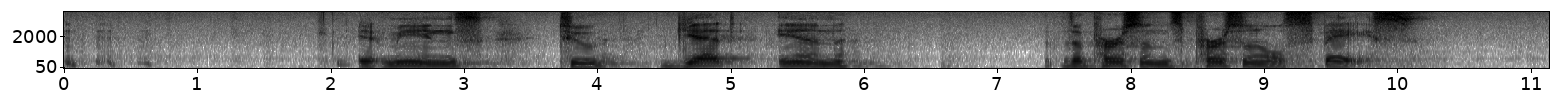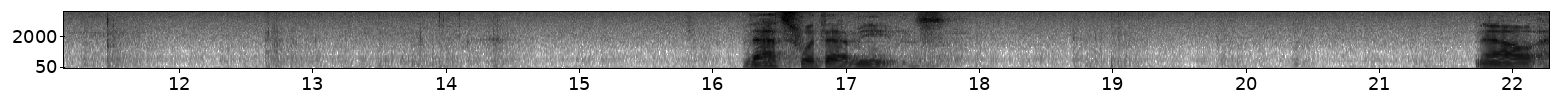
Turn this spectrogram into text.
it means to get in the person's personal space. That's what that means. Now,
